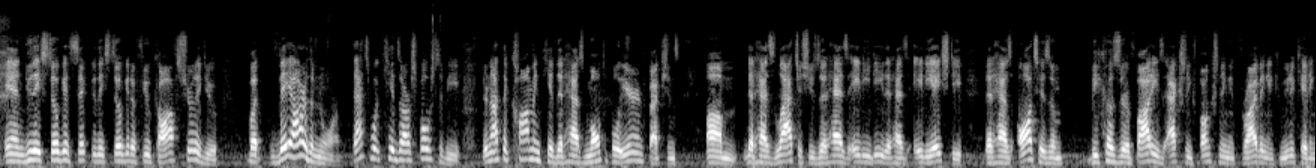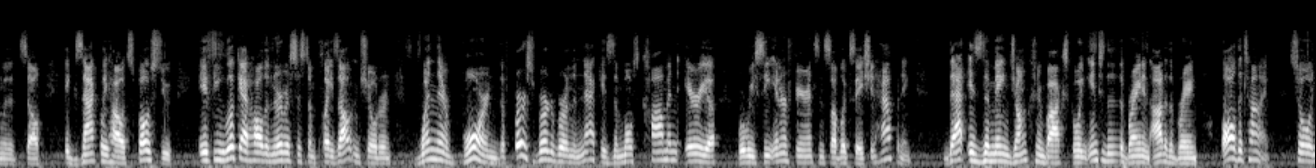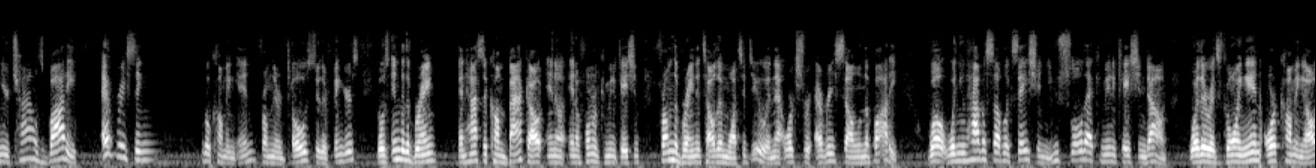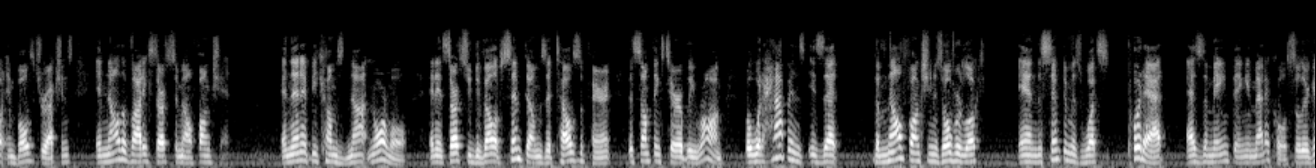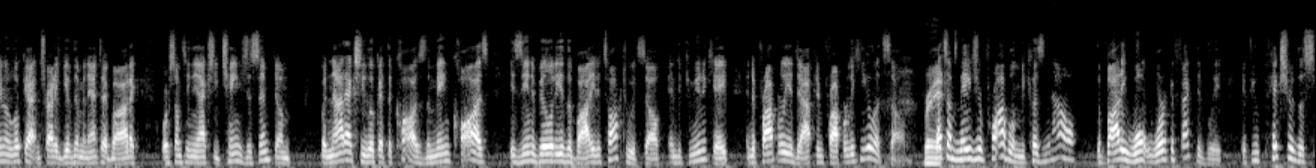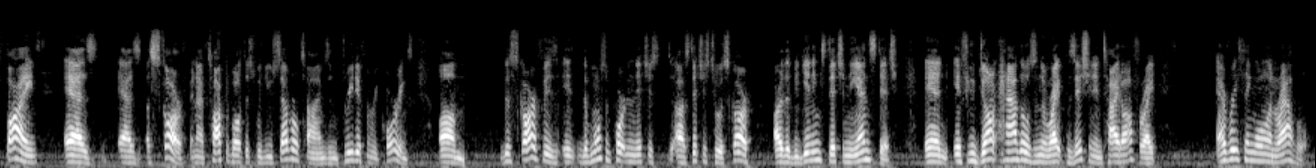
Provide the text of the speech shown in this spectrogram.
And do they still get sick? Do they still get a few coughs? Sure they do. But they are the norm. That's what kids are supposed to be. They're not the common kid that has multiple ear infections, um, that has latch issues, that has ADD, that has ADHD, that has autism, because their body is actually functioning and thriving and communicating with itself exactly how it's supposed to if you look at how the nervous system plays out in children, when they're born, the first vertebra in the neck is the most common area where we see interference and subluxation happening. That is the main junction box going into the brain and out of the brain all the time. So in your child's body, every single coming in from their toes to their fingers goes into the brain and has to come back out in a, in a form of communication from the brain to tell them what to do. And that works for every cell in the body. Well, when you have a subluxation, you slow that communication down, whether it's going in or coming out in both directions, and now the body starts to malfunction. And then it becomes not normal, and it starts to develop symptoms that tells the parent that something's terribly wrong. But what happens is that the malfunction is overlooked, and the symptom is what's put at as the main thing in medical. So they're going to look at and try to give them an antibiotic or something to actually change the symptom but not actually look at the cause. The main cause is the inability of the body to talk to itself and to communicate and to properly adapt and properly heal itself. Right. That's a major problem because now the body won't work effectively. If you picture the spine as as a scarf, and I've talked about this with you several times in three different recordings, um, the scarf is, is the most important niches, uh, stitches to a scarf are the beginning stitch and the end stitch. And if you don't have those in the right position and tied off right, everything will unravel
